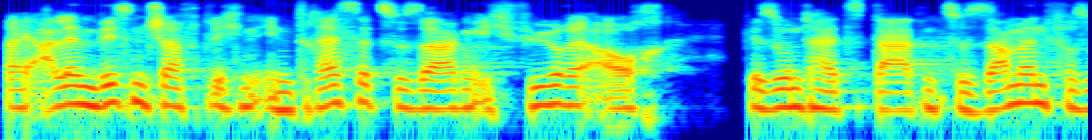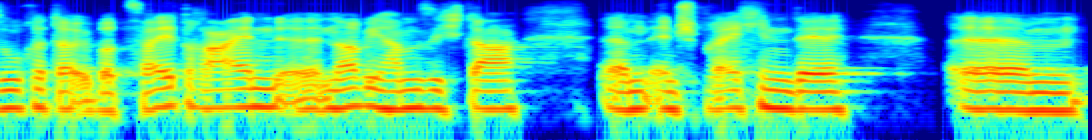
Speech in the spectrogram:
bei allem wissenschaftlichen Interesse zu sagen, ich führe auch Gesundheitsdaten zusammen, versuche da über Zeit rein, äh, na, wie haben sich da ähm, entsprechende ähm,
